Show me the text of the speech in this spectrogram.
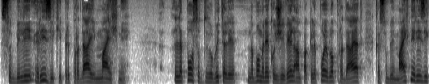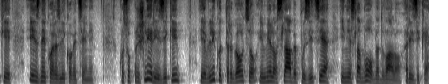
so bili riziki pri prodaji majhni. Lepo so dobitelji, ne bom rekel, živeli, ampak lepo je bilo prodajati, ker so bili majhni riziki in z neko razliko v ceni. Ko so prišli riziki, je veliko trgovcev imelo slabe pozicije in je slabo obladovalo rizike.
